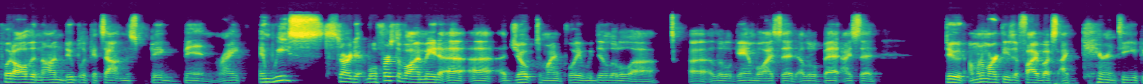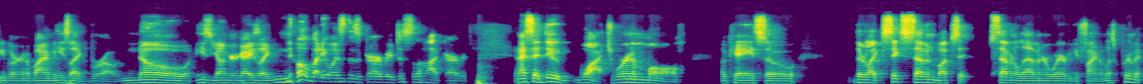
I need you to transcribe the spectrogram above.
put all the non-duplicates out in this big bin, right? And we started. Well, first of all, I made a a, a joke to my employee. We did a little uh a little gamble. I said a little bet. I said, "Dude, I'm gonna mark these at five bucks. I guarantee you people are gonna buy them." And he's like, "Bro, no." He's younger guy. He's like, "Nobody wants this garbage. This is hot garbage." And I said, "Dude, watch. We're in a mall. Okay, so they're like six, seven bucks at 7-Eleven or wherever you find them. Let's put them at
